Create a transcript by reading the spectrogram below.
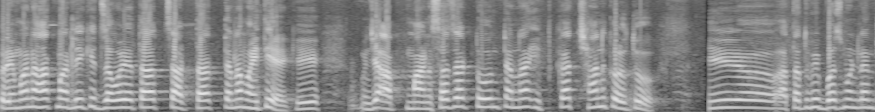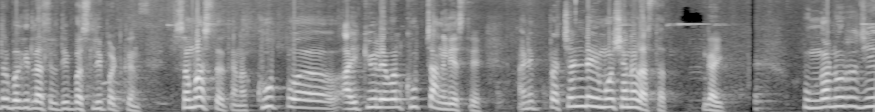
प्रेमानं हाक मारली की जवळ येतात चाटतात त्यांना माहिती आहे की म्हणजे आप माणसाचा टोन त्यांना इतका छान कळतो की आता तुम्ही बस म्हटल्यानंतर बघितलं असेल ती बसली पटकन. समजतं त्यांना. खूप आय क्यू लेवल खूप चांगली असते. आणि प्रचंड इमोशनल असतात गाई. पुंगानूर जी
